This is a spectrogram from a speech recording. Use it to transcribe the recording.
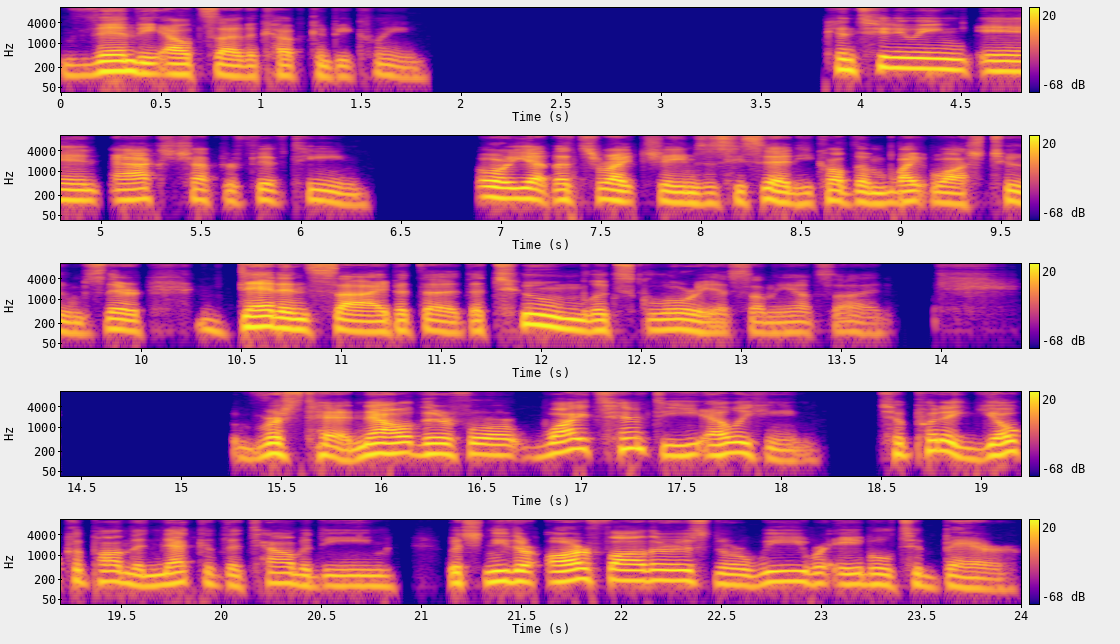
then the outside of the cup can be clean continuing in Acts chapter 15. Oh, yeah, that's right, James. As he said, he called them whitewashed tombs. They're dead inside, but the, the tomb looks glorious on the outside. Verse 10 Now, therefore, why tempt ye Elohim to put a yoke upon the neck of the Talmidim, which neither our fathers nor we were able to bear?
